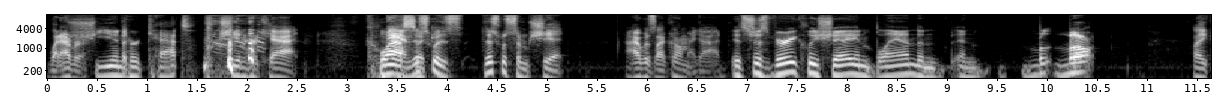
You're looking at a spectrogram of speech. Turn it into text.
whatever She and her cat. she and her cat Classic. man this was this was some shit i was like oh my god it's just very cliche and bland and and blah. Like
